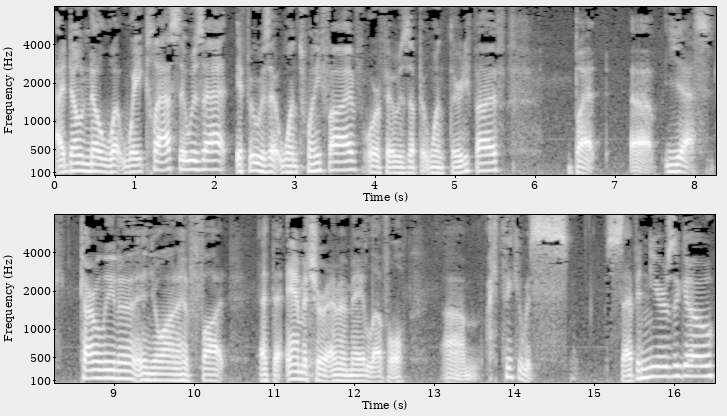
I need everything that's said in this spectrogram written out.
I don't know what weight class it was at, if it was at 125 or if it was up at 135, but uh, yes, Karolina and Joanna have fought at the amateur MMA level. Um, I think it was seven years ago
